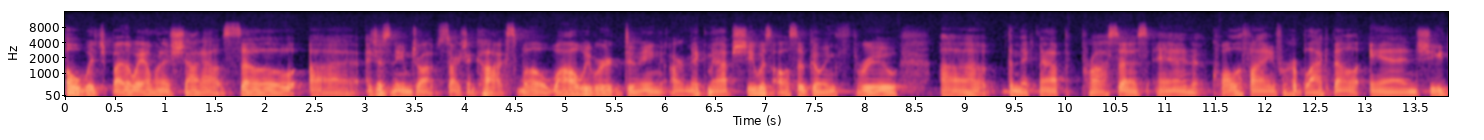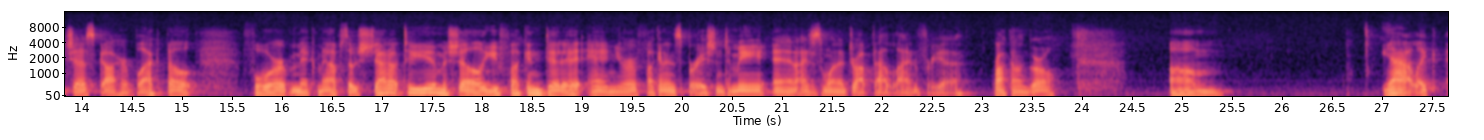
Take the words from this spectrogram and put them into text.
Oh, which by the way, I want to shout out. So uh, I just name dropped Sergeant Cox. Well, while we were doing our MCMAP, she was also going through uh, the MCMAP process and qualifying for her black belt, and she just got her black belt for MCMAP. So shout out to you, Michelle. You fucking did it, and you're a fucking inspiration to me. And I just want to drop that line for you. Rock on, girl. Um, yeah, like,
